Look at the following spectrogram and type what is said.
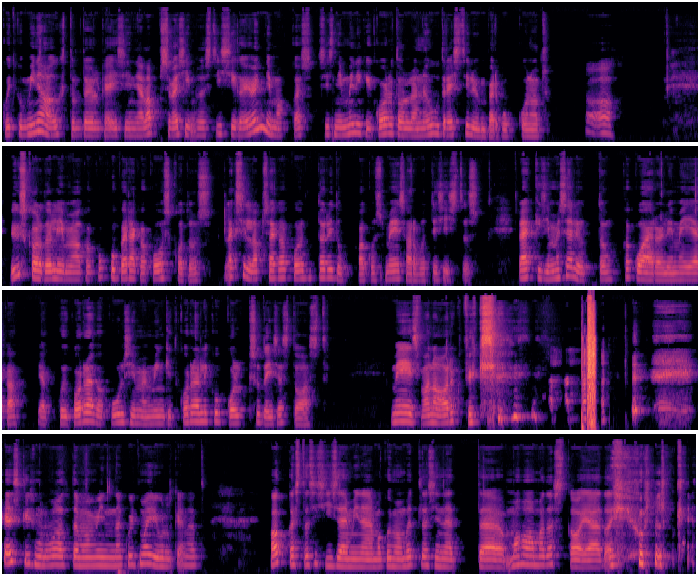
kuid kui mina õhtul tööl käisin ja laps väsimusest issiga jonnima hakkas, siis nii mõnigi kord olla nõudrestil ümber kukkunud oh.. ükskord olime aga kogu perega koos kodus. Läksin lapsega kontorituppa, kus mees arvutis istus. rääkisime seal juttu, ka koer oli meiega ja kui korraga kuulsime mingit korralikku kolksu teisest toast. mees, vana argpüks käskis mul vaatama minna, kuid ma ei julgenud hakkas ta siis ise minema, kui ma mõtlesin, et äh, maha ma tast ka jääda ei julge.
